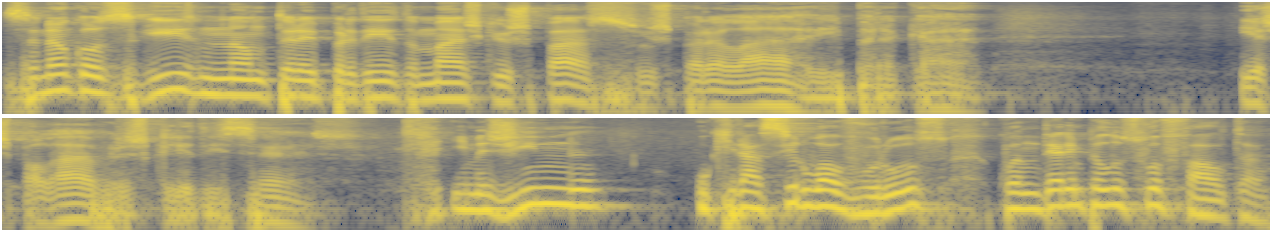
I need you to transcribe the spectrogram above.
Se não conseguir, não terei perdido mais que os passos para lá e para cá e as palavras que lhe disseres. Imagine o que irá ser o alvoroço quando derem pela sua falta.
